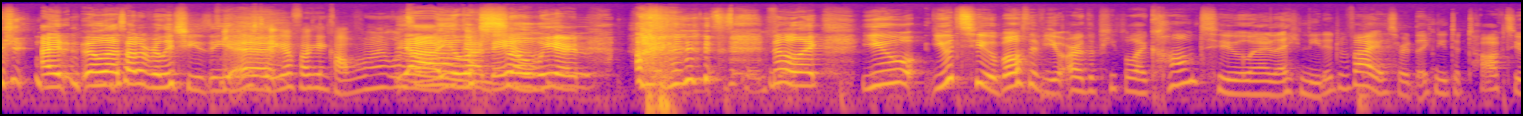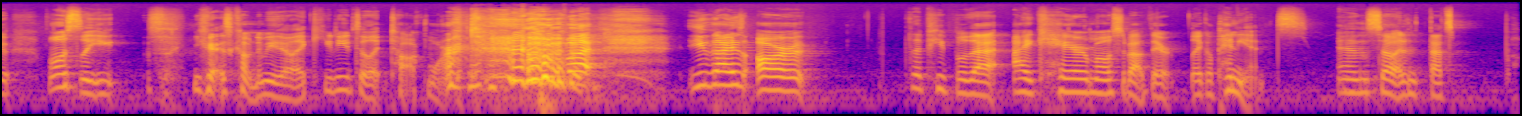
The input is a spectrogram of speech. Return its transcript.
I know that sounded really cheesy. Can you just take a fucking compliment once yeah, you look Goddamn. so weird. no, like you, you two, both of you are the people I come to when I like need advice or like need to talk to. Mostly, you, you guys come to me. They're like, you need to like talk more. but you guys are the people that I care most about their like opinions, and mm-hmm. so and that's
